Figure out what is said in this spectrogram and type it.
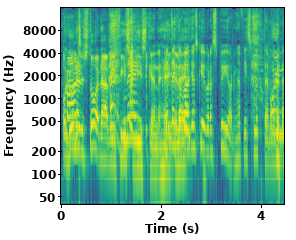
och då när chockad. du står där vid fiskdisken... Jag tänker bara att jag skulle bara spy av den här fisklukten. Oj, Men det,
